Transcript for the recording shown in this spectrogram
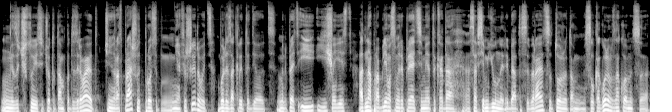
зачастую, если что-то там подозревают, очень расспрашивают, просят не афишировать, более закрыто делать мероприятие. И еще есть одна проблема с мероприятиями, это когда совсем юные ребята собираются, тоже там с алкоголем знакомятся,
